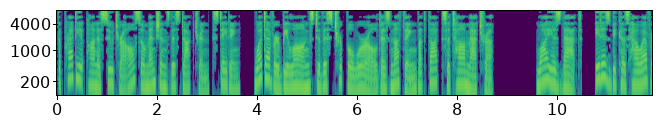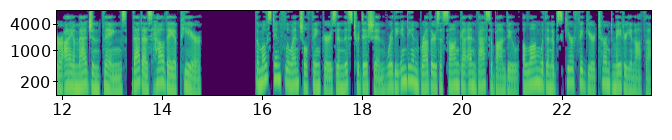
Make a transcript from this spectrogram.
The Pratyutpanna Sutra also mentions this doctrine, stating, Whatever belongs to this triple world is nothing but thought citta matra. Why is that? It is because however I imagine things, that is how they appear. The most influential thinkers in this tradition were the Indian brothers Asanga and Vasubandhu, along with an obscure figure termed Maitreyanatha.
